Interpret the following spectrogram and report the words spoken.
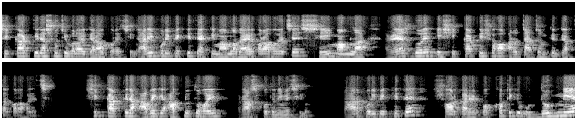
শিক্ষার্থীরা সচিবালয় ঘেরাও করেছিল। তারই পরিপ্রেক্ষিতে একটি মামলা দায়ের করা হয়েছে, সেই মামলার রেশ ধরে এই শিক্ষার্থী সহ আরও চারজনকে গ্রেপ্তার করা হয়েছে। শিক্ষার্থীরা আবেগে আপ্লুত হয়ে রাজপথে নেমেছিল। তার পরিপ্রেক্ষিতে সরকারের পক্ষ থেকে উদ্যোগ নিয়ে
